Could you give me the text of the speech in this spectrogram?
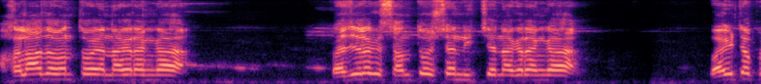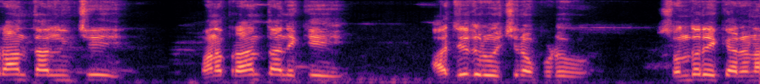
ఆహ్లాదవంతమైన నగరంగా ప్రజలకు సంతోషాన్ని ఇచ్చే నగరంగా బయట ప్రాంతాల నుంచి మన ప్రాంతానికి అతిథులు వచ్చినప్పుడు సుందరీకరణ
